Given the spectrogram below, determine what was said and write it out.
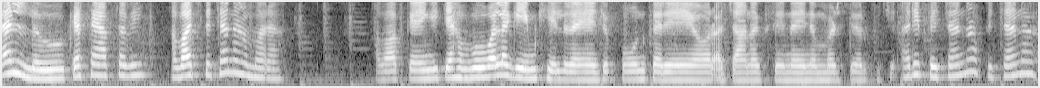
हेलो, कैसे हैं आप सभी? आवाज़ पहचाना हमारा? अब आप कहेंगे कि हम वो वाला गेम खेल रहे हैं जो फ़ोन करें और अचानक से नए नंबर से और पूछे, अरे पहचाना पहचाना?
